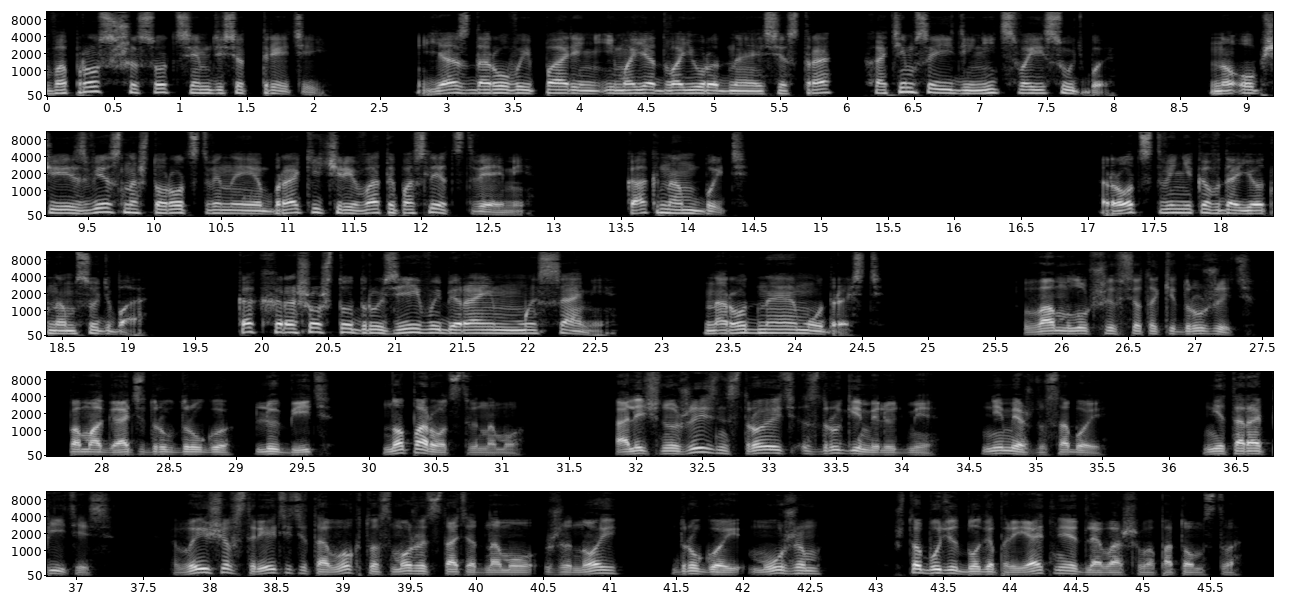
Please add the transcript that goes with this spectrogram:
Вопрос 673. Я здоровый парень и моя двоюродная сестра хотим соединить свои судьбы. Но общеизвестно, что родственные браки чреваты последствиями. Как нам быть? Родственников дает нам судьба. Как хорошо, что друзей выбираем мы сами. Народная мудрость. Вам лучше все-таки дружить, помогать друг другу, любить, но по-родственному. А личную жизнь строить с другими людьми, не между собой. Не торопитесь. Вы еще встретите того, кто сможет стать одному женой, другой мужем, что будет благоприятнее для вашего потомства.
